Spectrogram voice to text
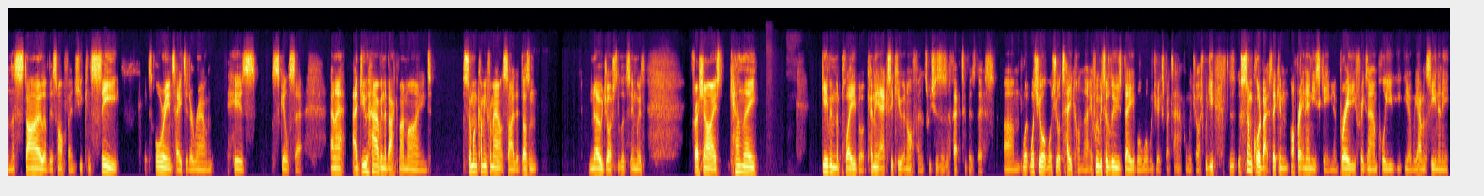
and the style of this offense, you can see it's orientated around his skill set. And I, I do have in the back of my mind someone coming from outside that doesn't know Josh, that looks in with fresh eyes, can they give him the playbook? Can he execute an offense which is as effective as this? Um, what, what's your what's your take on that? If we were to lose Daboll, what would you expect to happen with Josh? Would you? Some quarterbacks they can operate in any scheme. You know, Brady, for example, you you know we haven't seen any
